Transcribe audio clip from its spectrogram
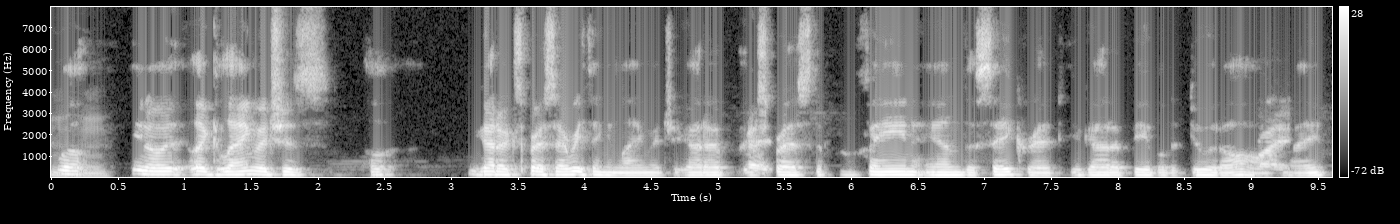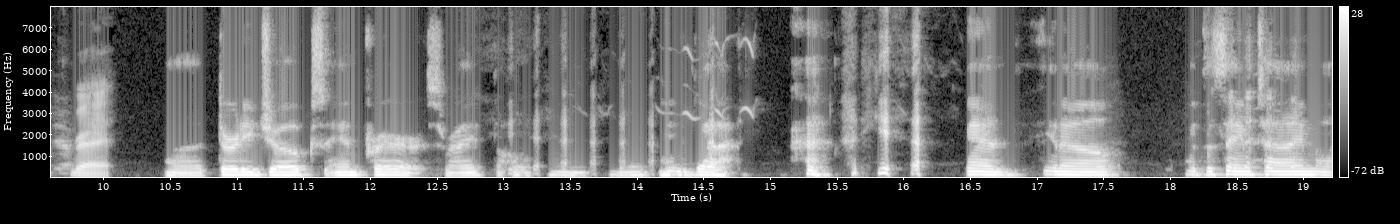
Well, mm-hmm. you know, like language is you got to express everything in language. You got to right. express the profane and the sacred. You got to be able to do it all, right? Right. Yeah. right. Uh, dirty jokes and prayers, right? The whole thing. and, uh, yeah. And you know, at the same time, uh,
